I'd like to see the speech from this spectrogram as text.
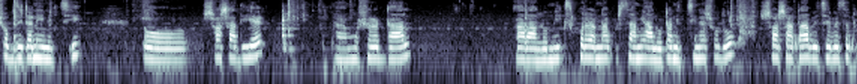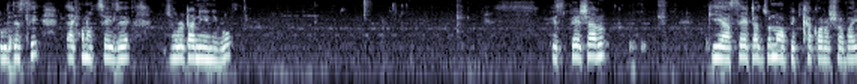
সবজিটা নিয়ে নিচ্ছি। তো শশা দিয়ে মুসুরের ডাল আর আলু মিক্স করে রান্না করছি। আমি আলুটা নিচ্ছি না শুধু শশাটা বেছে বেছে তুলতেছি। এখন হচ্ছে এই যে ঝোলটা নিয়ে নিব। স্পেশাল কি আছে এটার জন্য অপেক্ষা করো সবাই।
